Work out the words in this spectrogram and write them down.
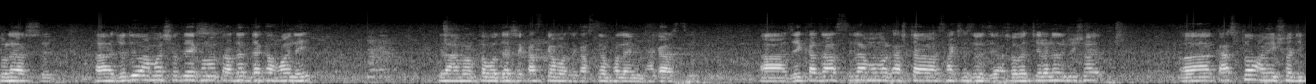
চলে আসছে। যদিও আমার সাথে এখনও তাদের দেখা হয়নি কিন্তু আমার তো দেশে কাজ কাম আছে, কাজ কাম ফলে আমি ঢাকা আসছি। যে কাজে আসছিলাম আমার কাজটা সাকসেস হয়েছে। আসলে চ্যানেলের বিষয় কাজ তো আমি সঠিক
